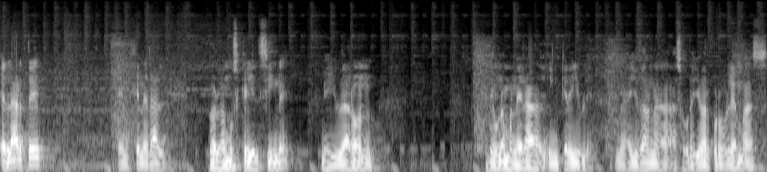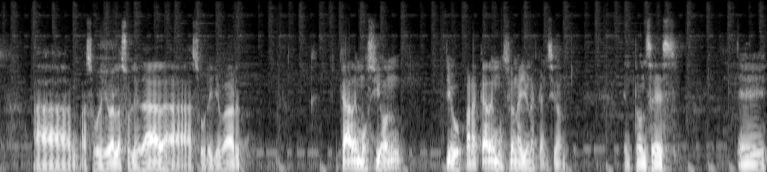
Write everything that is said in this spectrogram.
el arte en general, pero la música y el cine me ayudaron de una manera increíble. Me ayudaron a, sobrellevar problemas, a, sobrellevar la soledad, a, sobrellevar cada emoción. Digo, para cada emoción hay una canción. Entonces, eh,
